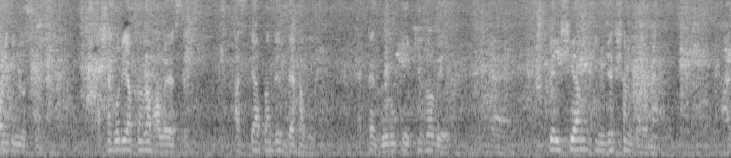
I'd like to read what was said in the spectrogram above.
আলাইকুম দর্শক আশা করি আপনারা ভালো আছেন। আজকে আপনাদের দেখাবো একটা গরুকে কীভাবে ক্যালসিয়াম ইঞ্জেকশন করানো হয়। আর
